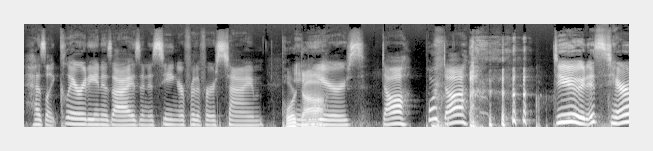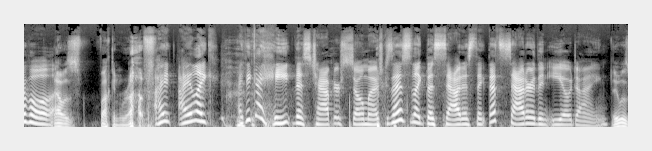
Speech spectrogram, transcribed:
has like clarity in his eyes and is seeing her for the first time Poor in Da. years. Da. Poor Da. Dude, it's terrible. That was fucking rough. I I like I think I hate this chapter so much because that's like the saddest thing. That's sadder than EO dying. It was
